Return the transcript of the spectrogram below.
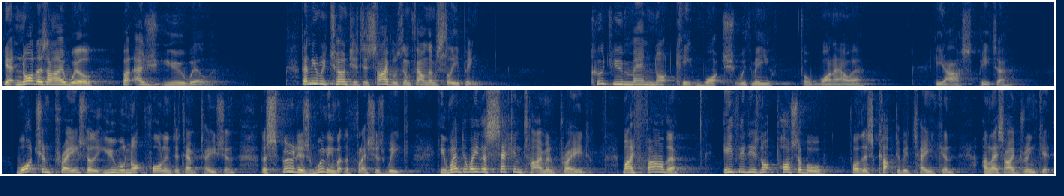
yet not as I will, but as you will. Then he returned to his disciples and found them sleeping. Could you men not keep watch with me for one hour? He asked Peter. Watch and pray so that you will not fall into temptation. The spirit is willing, but the flesh is weak. He went away the second time and prayed, My Father, if it is not possible for this cup to be taken unless I drink it,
